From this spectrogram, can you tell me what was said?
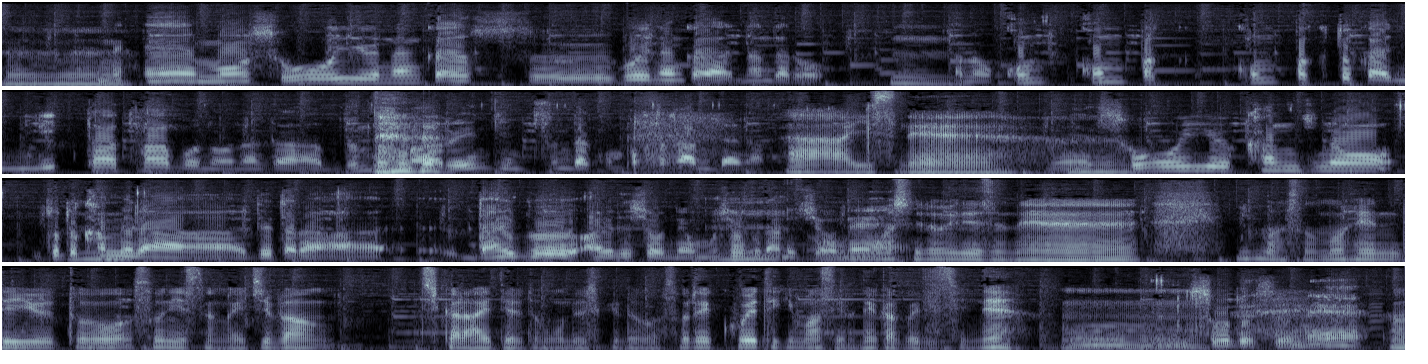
うん。ねえもうそういうなんか、すごいなんか、なんだろう、うんあ。の、コンコンパクコンパクトカーに2リッターターボのなんか、ブンブン回るエンジン積んだコンパクトカーみたいな、ね ああ、いいですね。うんそういう感じの、ちょっとカメラ出たら、だいぶあれでしょうね、面白くなるでしょうね。面白いですね。今その辺で言うと、ソニーさんが一番力入ってると思うんですけど、それ超えてきますよね、確実にね。うん、そうですよね。うん。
